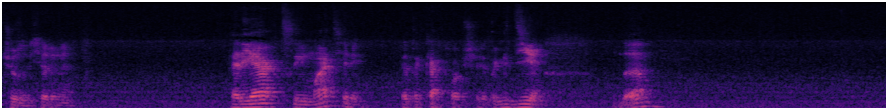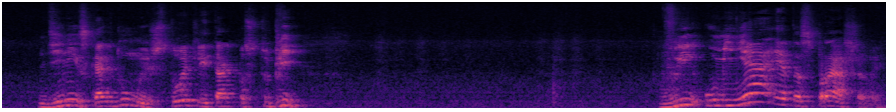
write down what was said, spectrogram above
Что за херня? Реакции матери? Это как вообще? Это где? Да? Денис, как думаешь, стоит ли так поступить? Вы у меня это спрашиваете?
